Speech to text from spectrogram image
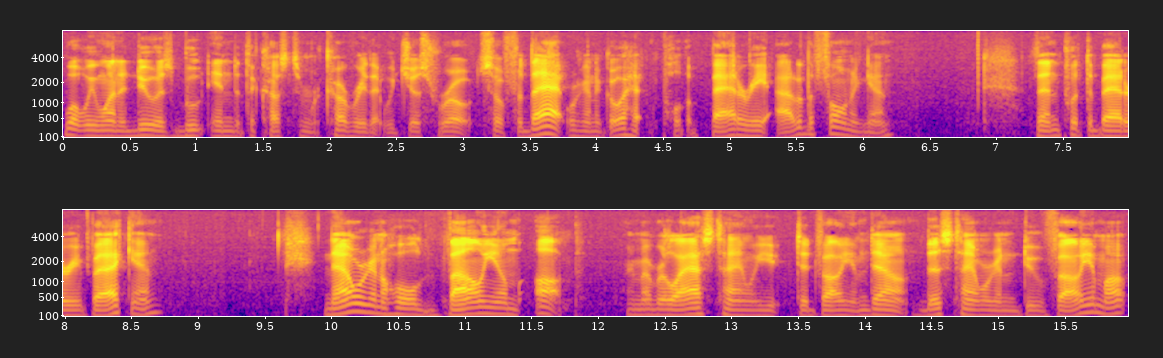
What we want to do is boot into the custom recovery that we just wrote. So for that, we're going to go ahead and pull the battery out of the phone again. Then put the battery back in. Now we're going to hold volume up. Remember last time we did volume down. This time we're going to do volume up,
